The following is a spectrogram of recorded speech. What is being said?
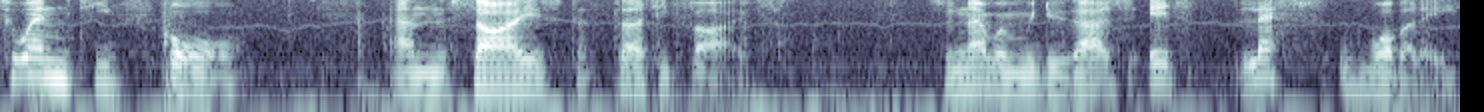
24, and the size to 35. So now when we do that, it's less wobbly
